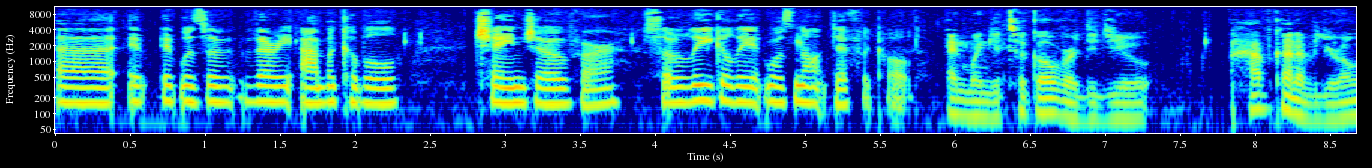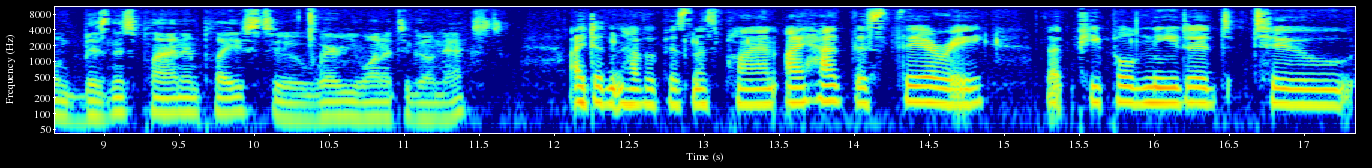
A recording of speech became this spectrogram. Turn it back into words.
uh, it it was a very amicable changeover. So legally, it was not difficult. and when you took over, did you have kind of your own business plan in place to where you wanted to go next? I didn't have a business plan. I had this theory that people needed to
